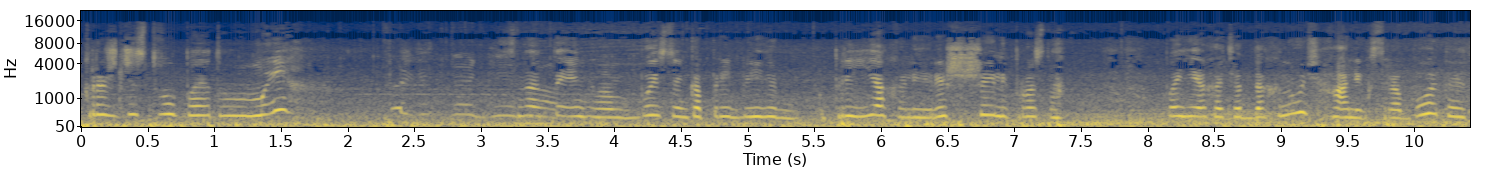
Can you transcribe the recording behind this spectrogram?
к Рождеству, поэтому мы Натэнилом быстренько прибили, приехали, решили просто поехать отдохнуть. Алекс работает,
